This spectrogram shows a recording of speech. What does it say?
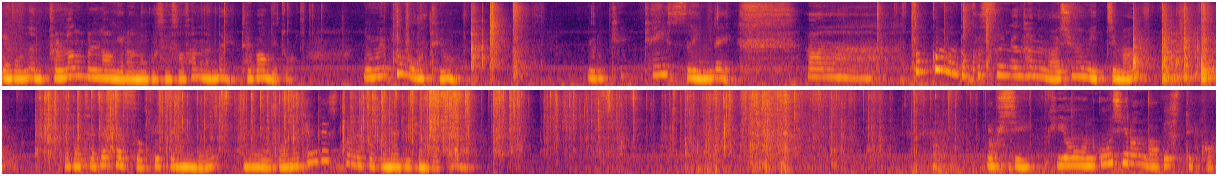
이거는 블랑블랑이라는 곳에서 샀는데 대박이죠? 너무 예쁜 것 같아요. 이렇게 케이스인데 아 조금만 더 컸으면 하는 아쉬움이 있지만 제가 제작할 수 없기 때문에 네, 이거는 캔디스톤에서 보내주신 거고요. 역시 귀여운 꽃이랑 나비 스티커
